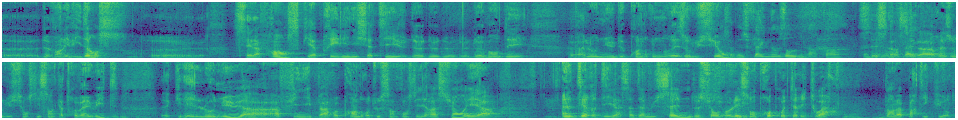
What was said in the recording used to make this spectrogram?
euh, devant l'évidence, euh, c'est la France qui a pris l'initiative de, demander à l'ONU de prendre une résolution. La fameuse Fly No Zone, c'est ça, c'est la résolution 688. Et l'ONU a, fini par reprendre tout ça en considération et a interdit à Saddam Hussein de survoler son propre territoire dans la partie kurde.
